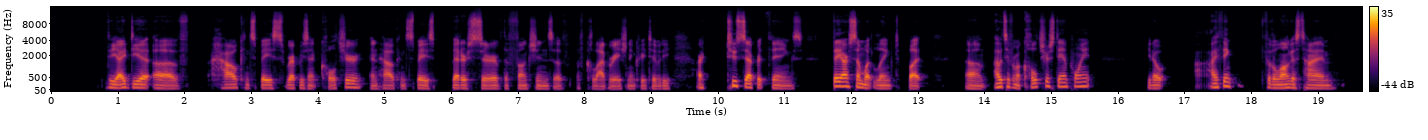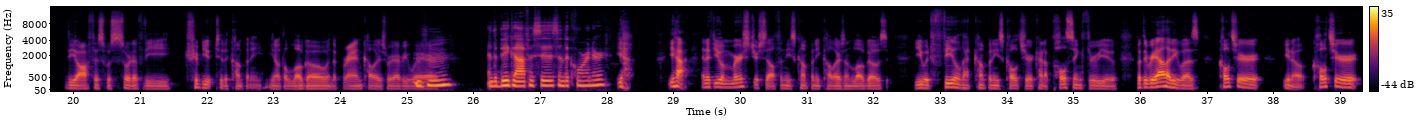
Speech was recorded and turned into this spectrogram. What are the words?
the idea of how can space represent culture and how can space better serve the functions of, of collaboration and creativity are two separate things. They are somewhat linked, but um, I would say from a culture standpoint, you know, I think for the longest time, the office was sort of the tribute to the company. You know, the logo and the brand colors were everywhere. Mm-hmm and the big offices in the corner. Yeah. Yeah. And if you immersed yourself in these company colors and logos, you would feel that company's culture kind of pulsing through you. But the reality was culture, you know, culture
